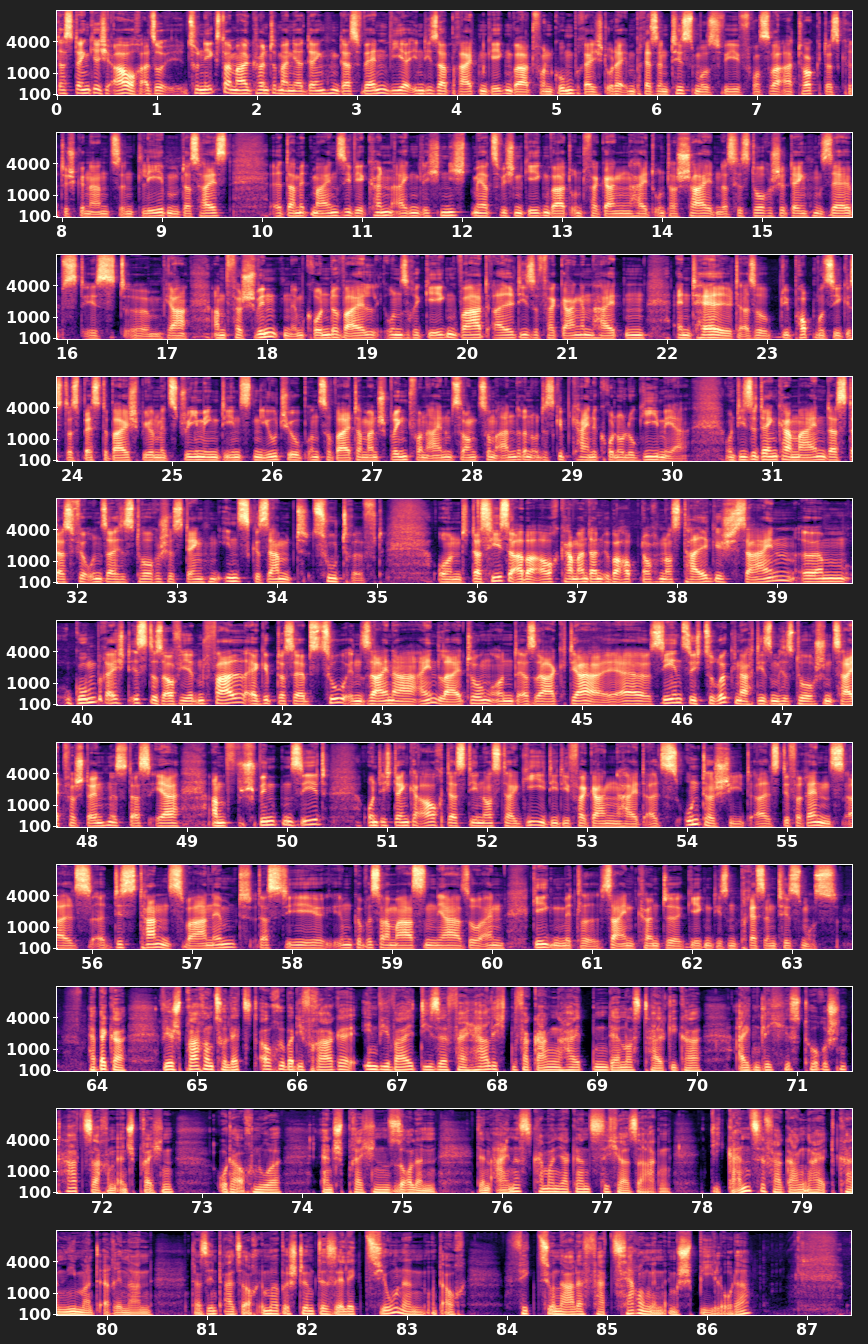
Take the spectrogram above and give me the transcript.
Das denke ich auch. Also zunächst einmal könnte man ja denken, dass wenn wir in dieser breiten Gegenwart von Gumbrecht oder im Präsentismus, wie François Attoc das kritisch genannt sind, leben, das heißt, äh, damit meinen Sie, wir können eigentlich nicht mehr zwischen Gegenwart und Vergangenheit unterscheiden. Das historische Denken selbst ist ähm, ja am Verschwinden im Grunde, weil unsere Gegenwart all diese Vergangenheiten enthält. Also die Popmusik ist das beste Beispiel mit Streamingdiensten, YouTube und so weiter. Man springt von einem Song zum anderen und es gibt keine Chronologie mehr. Und diese Denker meinen, dass das für unser historisches Denken insgesamt zutrifft. Und das hieße aber auch, kann man dann überhaupt noch nostalgisch sein? Ähm, Gumbrecht ist es auf jeden Fall. Er gibt das selbst zu in seiner Einleitung und er sagt, ja, er sehnt sich zurück nach diesem historischen Zeitverständnis, das er am Schwinden sieht. Und ich denke auch, dass die Nostalgie, die die Vergangenheit als Unterschied, als Differenz, als äh, Distanz wahrnimmt, dass sie in gewissermaßen ja so ein Gegenmittel sein könnte gegen diesen Präsentismus. Herr Becker, wir sprachen zuletzt auch über die Frage, inwieweit diese verherrlichten Vergangenheiten der Nostalgiker eigentlich historischen Tatsachen entsprechen oder auch nur entsprechen sollen. Denn eines kann man ja ganz sicher sagen, die ganze Vergangenheit kann niemand erinnern. Da sind also auch immer bestimmte Selektionen und auch fiktionale Verzerrungen im Spiel, oder?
